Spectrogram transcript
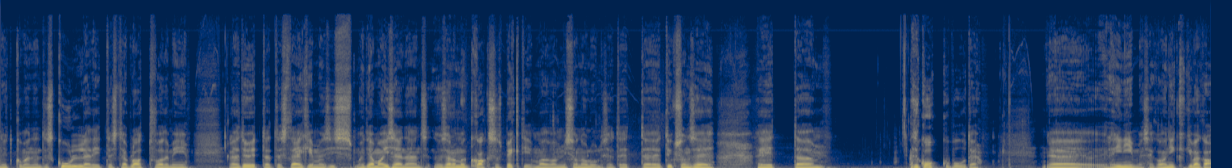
nüüd, kui me nendest kulleritest ja platvormi äh, töötajatest räägime, siis ma ei tea, ma ise näen, seal on kaks aspekti, ma arvan, mis on olulised, et, et üks on see, et äh, see kokkupuude äh, inimesega on ikkagi väga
